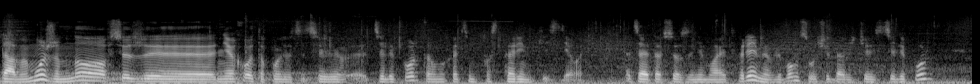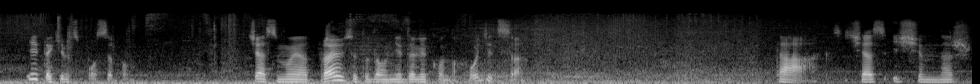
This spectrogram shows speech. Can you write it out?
Да, мы можем, но все же неохота пользоваться теле телепортом, мы хотим по старинке сделать. Хотя это все занимает время, в любом случае даже через телепорт и таким способом. Сейчас мы отправимся туда, он недалеко находится. Так, сейчас ищем наш...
